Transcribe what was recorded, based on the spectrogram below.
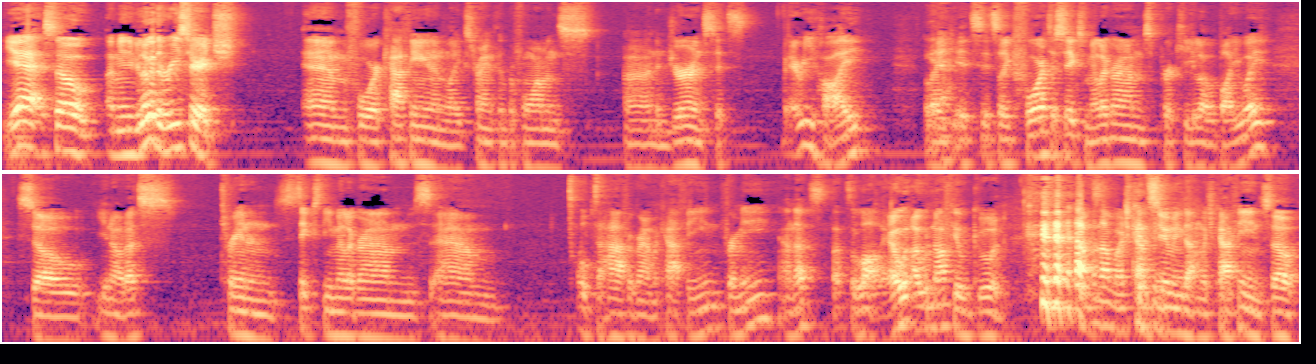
Yeah, so I mean, if you look at the research um, for caffeine and like strength and performance and endurance, it's very high. Like Yeah. it's it's like four to six milligrams per kilo of body weight. So you know that's three hundred sixty milligrams, um, up to half a gram of caffeine for me, and that's that's a lot. Like, I would not feel good having that much caffeine consuming that much caffeine. So,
